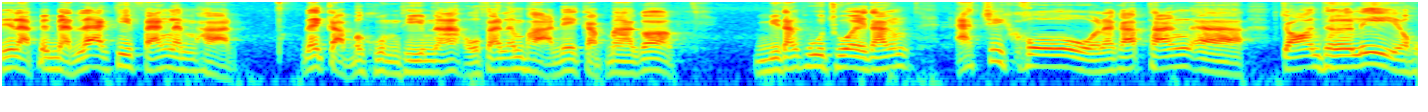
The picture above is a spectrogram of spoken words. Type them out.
นี่แหละเป็นแมตช์แรกที่แฟรงค์แลมพาร์ดได้กลับมาคุมทีมนะโอ้แฟรงค์แลมพาร์ดเนี่ยกลับมาก็มีทั้งผู้ช่วยทั้งแอชชิโคนะครับ ทั้งจอห์นเทอร์รี่ โอ้โห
